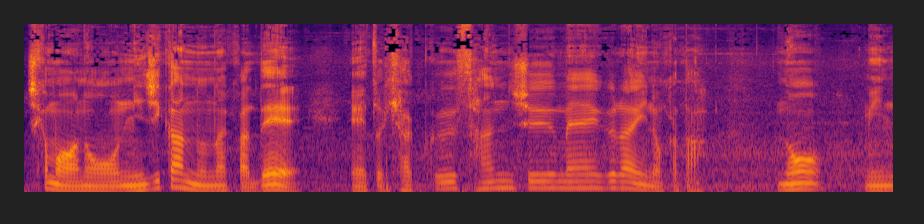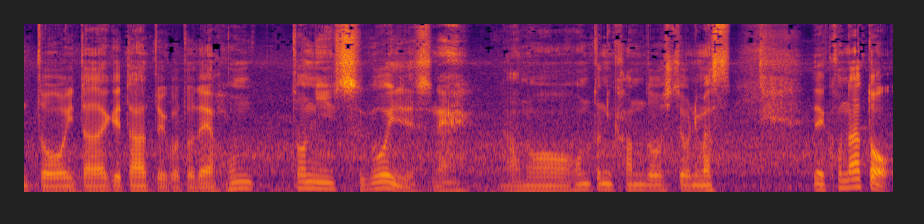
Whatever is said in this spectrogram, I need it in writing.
しかもあの2時間の中で、えーと、130名ぐらいの方のミントをいただけたということで本当にすごいですね。あの本当に感動しております。でこの後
